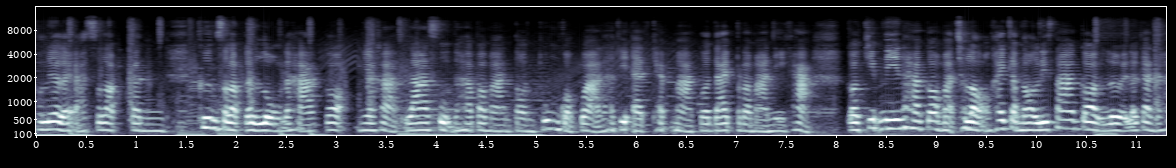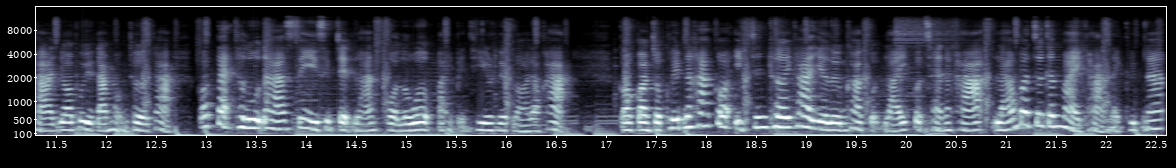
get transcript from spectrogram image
เขาเรียกอะไรอะสลับกันขึ้นสลับกันลงนะคะ ก็เนี่ยค่ะ ล่าสุดนะคะประมาณตอนทุ่มกว่าๆนะคะที่แอดแคปมาก็ได้ประมาณนี้ค่ะ ก็คลิปนี้นะคะก็มาฉลองให้กับน้องลิซ่าก่อนเลยแล้วกันนะคะ ยอดผู้ติดตามของเธอค่ะ ก็แตะทะลุนะคะ 47 ล้าน follower ไปเป็นที่เรียบร้อยแล้วค่ะก็ก่อนจบคลิปนะคะ ก็อีกเช่นเคยค่ะ อย่าลืมค่ะกดไลค์กดแชร์นะคะ แล้วมาเจอกันใหม่ค่ะในคลิปหน้า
